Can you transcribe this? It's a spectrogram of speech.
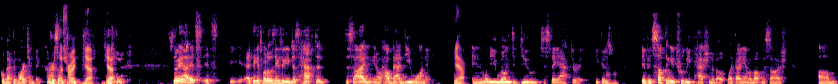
go back to bartending or something. That's right. Yeah. Yeah. so yeah, it's, it's, I think it's one of those things where you just have to decide, you know, how bad do you want it? Yeah. And what are you willing to do to stay after it? Because mm-hmm. If it's something you're truly passionate about, like I am about massage, um,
